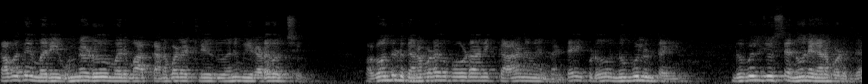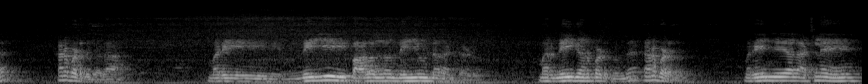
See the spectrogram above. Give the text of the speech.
కాకపోతే మరి ఉన్నాడు మరి మాకు కనబడట్లేదు అని మీరు అడగొచ్చు. భగవంతుడు కనపడకపోవడానికి కారణం ఏంటంటే ఇప్పుడు నువ్వులు ఉంటాయి నువ్వులు చూస్తే నూనె కనపడుద్దా? కనపడదు కదా. మరి నెయ్యి పాలల్లో నెయ్యి ఉండదు అంటాడు మరి నెయ్యి కనపడుతుందా? కనపడదు. మరి ఏం చేయాలి? అట్లనే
